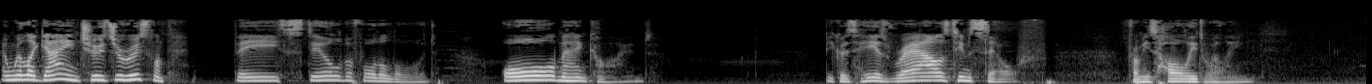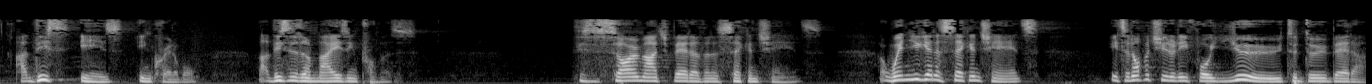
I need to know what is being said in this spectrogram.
and will again choose Jerusalem. Be still before the Lord, all mankind, because he has roused himself from his holy dwelling. Uh, this is incredible. Uh, this is an amazing promise. This is so much better than a second chance. When you get a second chance, it's an opportunity for you to do better.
